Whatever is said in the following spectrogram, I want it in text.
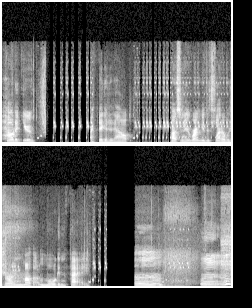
How did you? I figured it out. The person who wrote you this letter was your own mother, Morgan Fey. Uh... uh...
